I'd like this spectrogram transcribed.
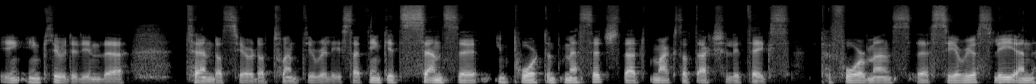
in included in the 10.0.20 release. I think it sends an important message that Microsoft actually takes performance uh, seriously, and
